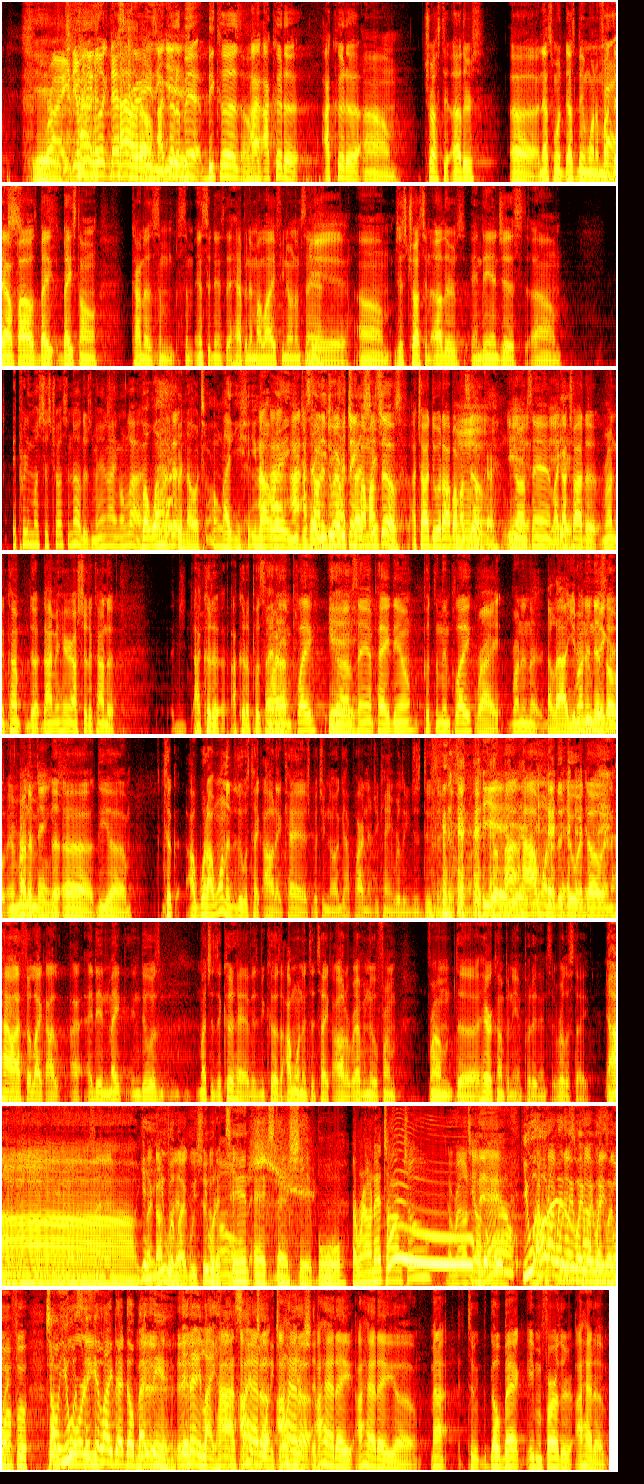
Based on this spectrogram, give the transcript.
Yeah. right? Then when you look, that's How though? crazy. I could have yeah. been because Uh-huh. I, I could have I could have um, trusted others, uh, and that's what that's been one of my Facts. downfalls ba- based on kind of some some incidents that happened in my life. You know what I'm saying? Yeah. Um, just trusting others, and then just um, it pretty much just trusting others, man. I ain't gonna lie. But what That- happened though, Tom? Like you you know, I, where you just I try to you do everything by myself. issues? I try to do it all by myself. okay. You know what I'm Yeah. saying? Like I Yeah. tried to run the comp, the diamond hair. I should have kind of, I could have, I could have put somebody in play. You know what I'm saying? Pay them, put them in play. Right. Running the Allow you to running do this bigger, and running things. the uh, the um took I, what I wanted to do was take all that cash, but you know, I got partners. You can't really just do things. That you want. Yeah, my, yeah. How I wanted to do it though, and how I feel like I, I I didn't make and do as much as it could have is because I wanted to take all the revenue from from the hair company and put it into real estate. Ah, You know what I'm yeah, Like, I you feel would like we you should've would have ten x that shit, boy. Around that time too. Around Till then, now? You hold on, wait, wait, wait, wait, wait, wait. For, Tony, for you was thinking like that though back Yeah, then. yeah. It ain't like hindsight twenty twenty. I had a, shit. I had a, I had a, uh, man. I, to go back even further, I had a.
